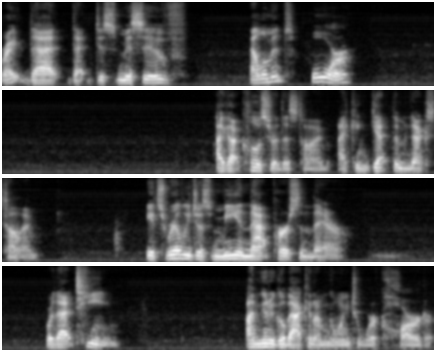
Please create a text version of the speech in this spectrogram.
right? That that dismissive element or I got closer this time. I can get them next time. It's really just me and that person there or that team. I'm going to go back and I'm going to work harder.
